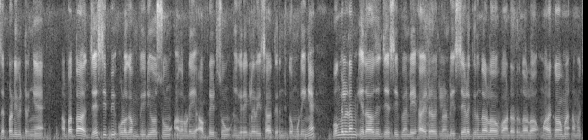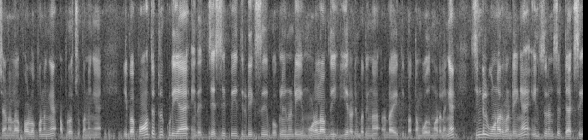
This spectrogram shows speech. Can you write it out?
செட் பண்ணி விட்டுருங்க. அப்போ தான் ஜேசிபி உலகம் வீடியோஸும் அதனுடைய அப்டேட்ஸும் நீங்கள் ரெகுலரைஸாக தெரிஞ்சுக்க முடியுங்க. உங்களிடம் ஏதாவது ஜேசிபி வண்டி ஹைட்ராவிக் வண்டி சேலுக்கு இருந்தாலோ வாண்டட் இருந்தாலோ மறக்காமல் நம்ம சேனலை ஃபாலோ பண்ணுங்கள் அப்ரோச் பண்ணுங்கள் இப்போ பார்த்துட்ருக்கூடிய இந்த ஜெசிபி த்ரீ டிஎக்ஸு பொக்லின் வண்டி மாடல் ஆஃப் தி இயர் அப்படின்னு பார்த்தீங்கன்னா ரெண்டாயிரத்தி பத்தொம்போது மாடலுங்க சிங்கிள் ஓனர் வண்டிங்க இன்சூரன்ஸு டேக்ஸி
